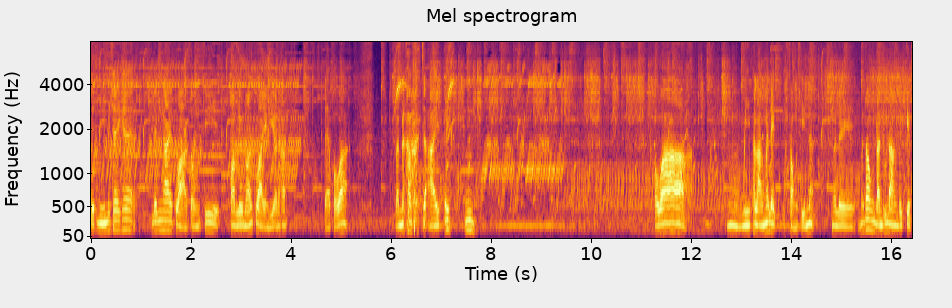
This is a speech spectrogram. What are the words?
ซตนี้ไม่ใช่แค่เล่นง่ายกว่าตรงที่ความเร็วน้อยกว่าอย่างเดียวนะครับ แต่เพราะว่าแป๊บนะครับจะไอเอ้ยอืมเพราะว่าอืมมีพลังแม่เหล็กอีกสองชิ้นอะมาเลยไม่ต้องดันทุลังไปเก็บ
